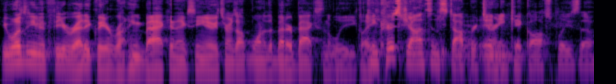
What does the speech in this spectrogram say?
he wasn't even theoretically a running back, and next thing you know, he turns out one of the better backs in the league. Like, Can Chris Johnson stop returning kickoffs, please? Though,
